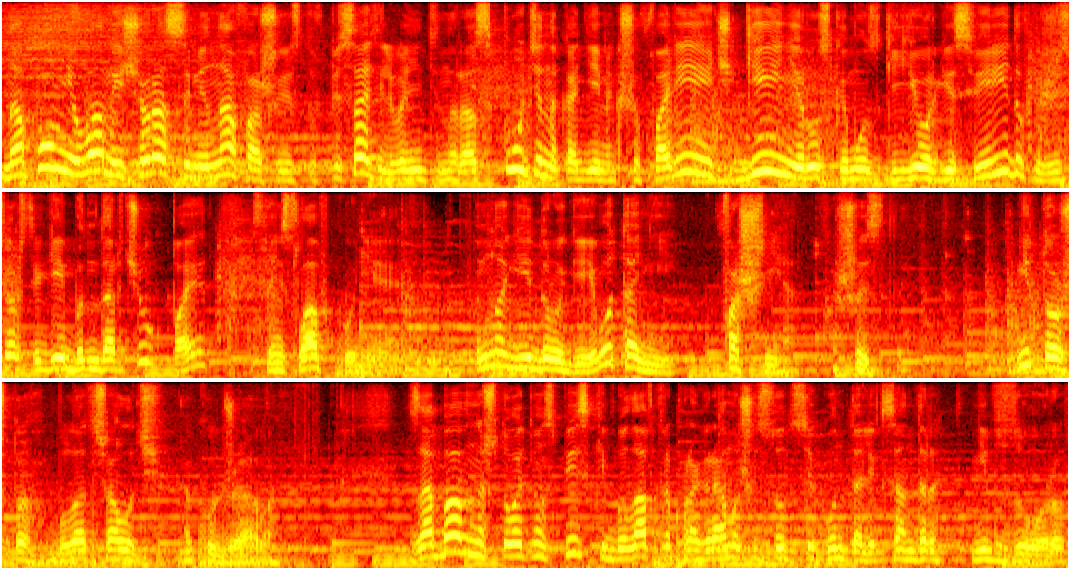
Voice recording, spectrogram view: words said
Напомню вам еще раз имена фашистов. Писатель Валентин Распутин, академик Шафаревич, гений русской музыки Георгий Свиридов, режиссер Сергей Бондарчук, поэт Станислав Куняев. И многие другие. Вот они, фашня, фашисты. Не то, что Булат Шалыч Акуджава. Забавно, что в этом списке был автор программы «600 секунд» Александр Невзоров.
